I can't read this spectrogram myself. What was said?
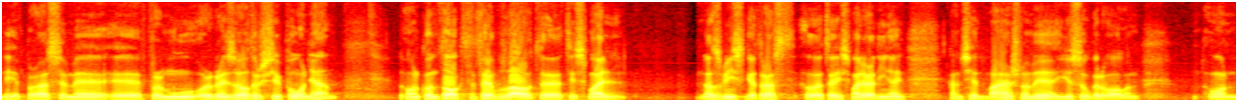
Ne, para se me formu organizatën Shqiponja, domethënë kontaktet e vllaut të Ismailit, Nazmis në këtë rast, dhe të Ismail Haradinajt, kanë qenë të mahershme me Jusuf Gërvallën. Domthon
